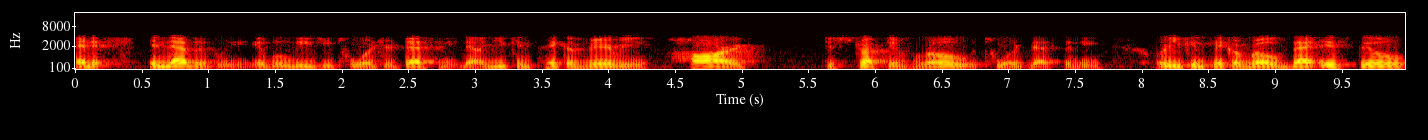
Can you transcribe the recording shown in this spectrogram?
And it's inevitably it will lead you towards your destiny. Now you can take a very hard, destructive road toward destiny, or you can take a road that is still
